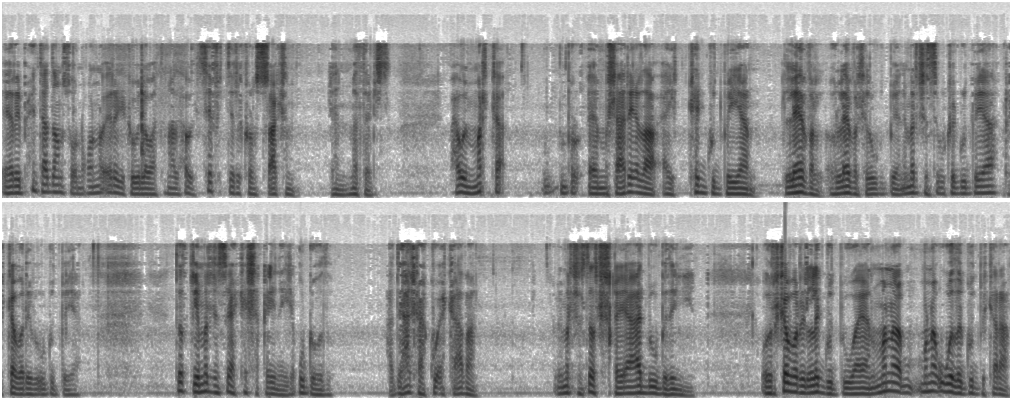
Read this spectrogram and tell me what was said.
erebixinta haddaan soo noqono ereyga kow labaatanaad weye safety reconstruction methods. Waxaa weye marka mashaariicda ay ka gudbayaan level oo levelka lagu gudbayaan emergency buu ka gudbayaa recovery buu u gudbayaa. Dadka emergencyga ka shaqaynaya qudhoodu haddii halkaa ku ekaadaan emergency dadka shaqeeya aad bay u badan yihiin. Oo recovery la gudbi waayaan mana mana u wada gudbi karaan.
